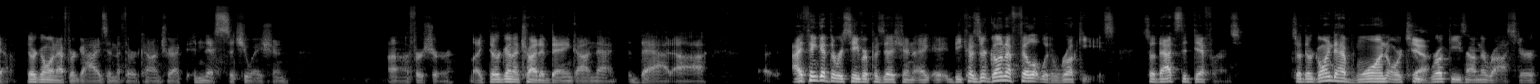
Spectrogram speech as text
Yeah, they're going after guys in the third contract in this situation, uh, for sure. Like they're going to try to bank on that. That uh, I think at the receiver position because they're going to fill it with rookies, so that's the difference. So they're going to have one or two yeah. rookies on the roster.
